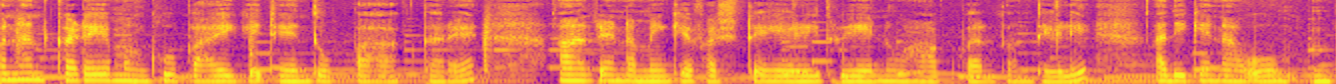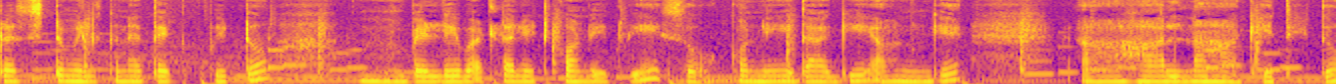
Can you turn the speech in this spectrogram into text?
ಒಂದೊಂದು ಕಡೆ ಮಗು ಬಾಯಿಗೆ ಜೇನುತುಪ್ಪ ಹಾಕ್ತಾರೆ. ಆದರೆ ನಮಗೆ ಫಸ್ಟೇ ಹೇಳಿದರು ಏನು ಹಾಕಬಾರ್ದು ಅಂಥೇಳಿ ಅದಕ್ಕೆ ನಾವು ಬ್ರೆಸ್ಟ್ ಮಿಲ್ಕ್ನೇ ತೆಗೆದ್ಬಿಟ್ಟು ಬೆಳ್ಳಿ ಬಟ್ಲಲ್ಲಿ ಇಟ್ಕೊಂಡಿದ್ವಿ. ಸೊ ಕೊನೆಯದಾಗಿ ಅವನಿಗೆ ಹಾಲನ್ನ ಹಾಕಿದ್ದು.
